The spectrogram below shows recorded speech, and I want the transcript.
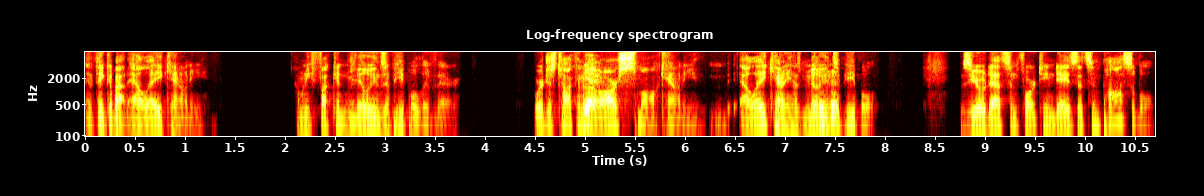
And think about L.A. County. How many fucking millions of people live there? We're just talking about Yeah. our small county. L.A. County has 1000000s of people. Zero deaths in 14 days. That's impossible.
